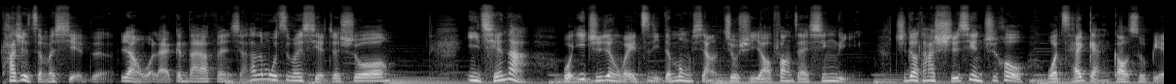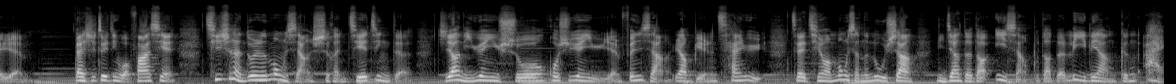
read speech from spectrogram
他是怎么写的？让我来跟大家分享。他的募资文写着说：“以前呐。”我一直认为自己的梦想就是要放在心里，直到它实现之后，我才敢告诉别人。但是最近我发现，其实很多人的梦想是很接近的，只要你愿意说，或是愿意与人分享，让别人参与，在前往梦想的路上，你将得到意想不到的力量跟爱。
